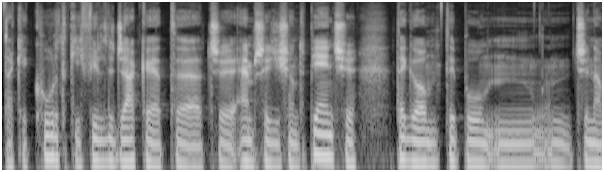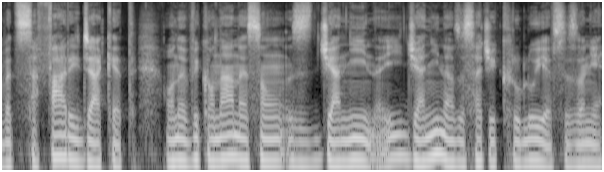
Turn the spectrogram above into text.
takie kurtki Field Jacket e, czy M65, tego typu, mm, czy nawet Safari Jacket. One wykonane są z dzianiny i dzianina w zasadzie króluje w sezonie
